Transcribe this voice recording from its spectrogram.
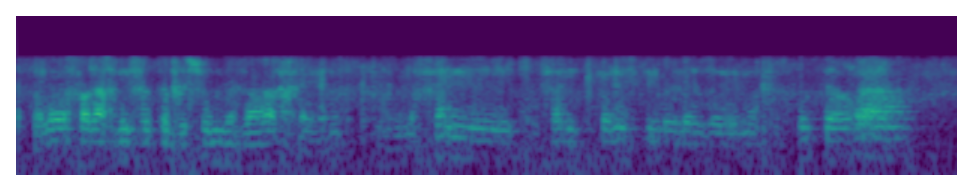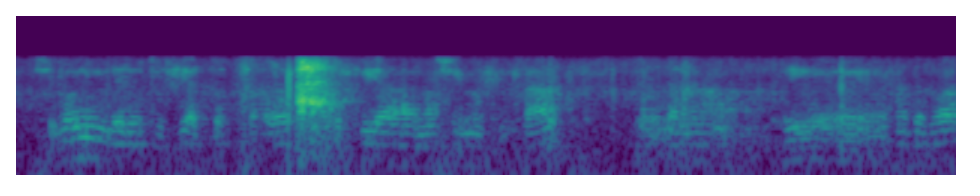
אתה לא יכול להחליף אותו בשום דבר אחר, ולכן היא צריכה להתכנס כאילו לאיזו נוכחות טהורה שלא נמדדת לפי התוצאות, לפי מה שהיא מפיקה, אלא היא הדבר,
